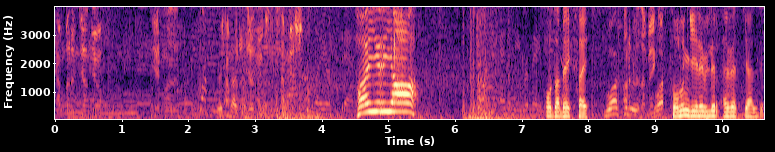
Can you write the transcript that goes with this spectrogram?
Chamber'ın canı yok. Yerine Chamber'ın canı yok 85. Player standing. Hayır ya. O da backside. Duvar kırıyor. Arkada back. Duvar. Solun gelebilir. Evet geldi.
